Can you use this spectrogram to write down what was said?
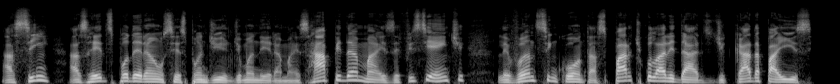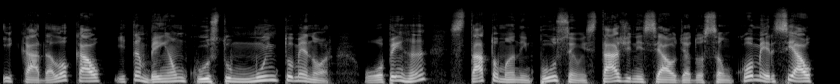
Assim, as redes poderão se expandir de maneira mais rápida, mais eficiente, levando-se em conta as particularidades de cada país e cada local e também a um custo muito menor. O Open RAN está tomando impulso em um estágio inicial de adoção comercial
